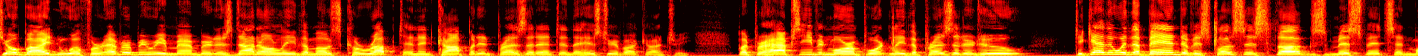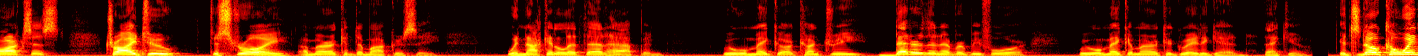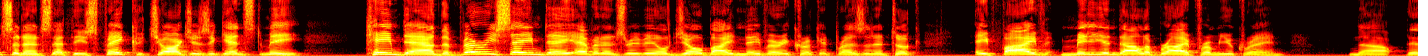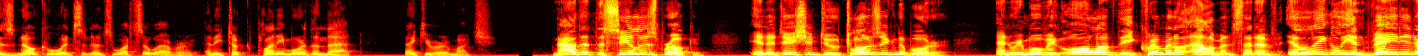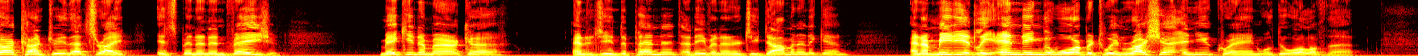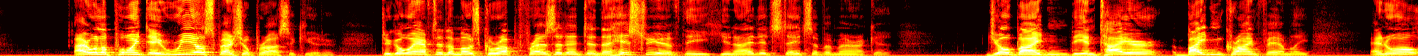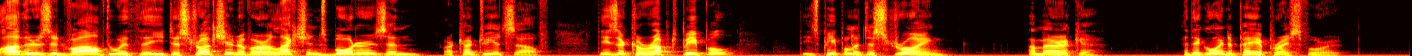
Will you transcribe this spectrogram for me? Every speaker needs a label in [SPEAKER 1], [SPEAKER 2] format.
[SPEAKER 1] Joe Biden will forever be remembered as not only the most corrupt and incompetent president in the history of our country, but perhaps even more importantly, the president who, together with a band of his closest thugs, misfits, and Marxists, tried to destroy American democracy. We're not going to let that happen. We will make our country better than ever before. We will make America great again. Thank you. It's no coincidence that these fake charges against me came down the very same day evidence revealed Joe Biden, a very crooked president, took a $5 million bribe from Ukraine. Now, there's no coincidence whatsoever. And he took plenty more than that. Thank you very much. Now that the seal is broken, in addition to closing the border and removing all of the criminal elements that have illegally invaded our country, that's right, it's been an invasion, making America energy independent and even energy dominant again, and immediately ending the war between Russia and Ukraine. We'll do all of that. I will appoint a real special prosecutor to go after the most corrupt president in the history of the United States of America, Joe Biden, the entire Biden crime family, and all others involved with the destruction of our elections, borders, and our country itself. These are corrupt people. These people are destroying America, and they're going to pay a price for it.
